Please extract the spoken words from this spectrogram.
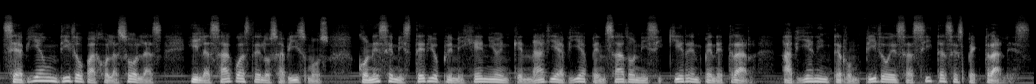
se había hundido bajo las olas y las aguas de los abismos, con ese misterio primigenio en que nadie había pensado ni siquiera en penetrar, habían interrumpido esas citas espectrales.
